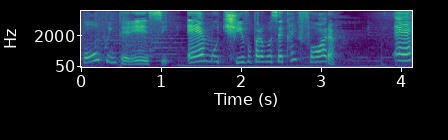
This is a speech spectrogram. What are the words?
pouco interesse é motivo para você cair fora. É.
